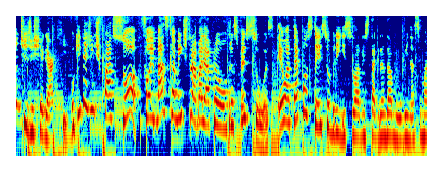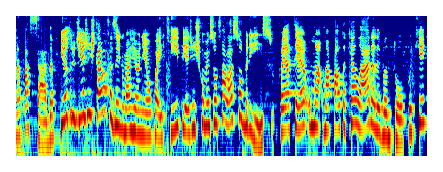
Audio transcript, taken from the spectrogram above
antes de chegar aqui. O que, que a gente passou foi basicamente trabalhar para outras pessoas. Eu até postei sobre isso lá no Instagram da Movie na semana passada. E outro dia a gente estava fazendo uma reunião com a equipe e a gente começou a falar sobre isso. Foi até uma, uma pauta que a Lara levantou, porque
